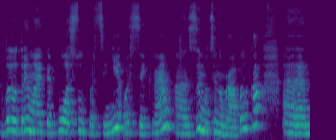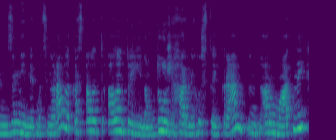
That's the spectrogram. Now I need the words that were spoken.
ви отримаєте по суперціні ось цей крем е, з муцином равлика, ем, замінник муцину равлика з алантоїном. Дуже гарний густий крем, ароматний,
